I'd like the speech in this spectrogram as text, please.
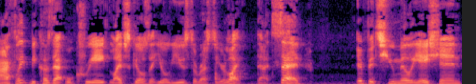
athlete because that will create life skills that you'll use the rest of your life. That said, if it's humiliation,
